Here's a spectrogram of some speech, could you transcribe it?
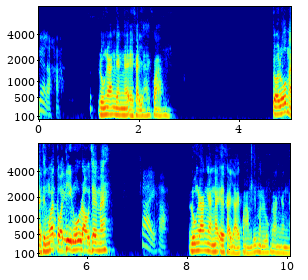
เนี่ยแหละค่ะลุงรังยังไงเอ่ยขยายความ ตัวรู้หมายถึงว่าตัวที่รู้เราใช่ไหมใช่ค่ะ ลุงรังยังไงเอ่ยขยายความที่มันลุงรังยังไง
